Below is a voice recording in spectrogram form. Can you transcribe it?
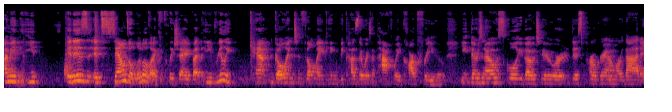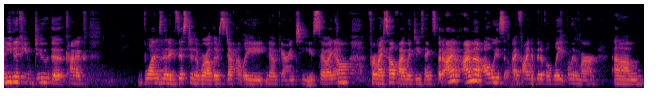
I mean you, it is it sounds a little like a cliche but you really can't go into filmmaking because there was a pathway carved for you. you. There's no school you go to or this program or that and even if you do the kind of ones that exist in the world, there's definitely no guarantee. So I know for myself, I would do things, but I'm I'm a, always I find a bit of a late bloomer. Um,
